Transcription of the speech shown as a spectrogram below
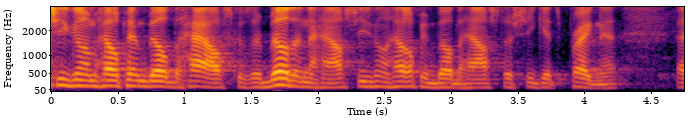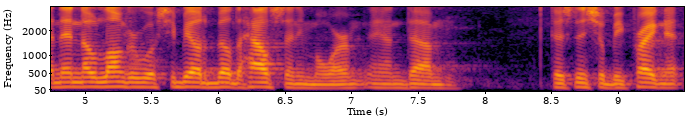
she's going to help him build the house because they're building the house. She's going to help him build the house till she gets pregnant. And then no longer will she be able to build the house anymore. And because um, then she'll be pregnant.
